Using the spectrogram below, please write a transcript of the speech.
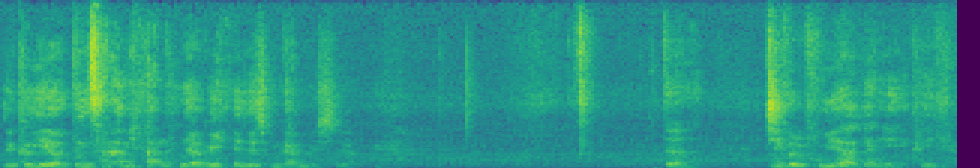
그게 어떤 사람이 하느냐 그게 이제 중요한 것이죠. 일단 집을 부유하게 하니 그 얘기를.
